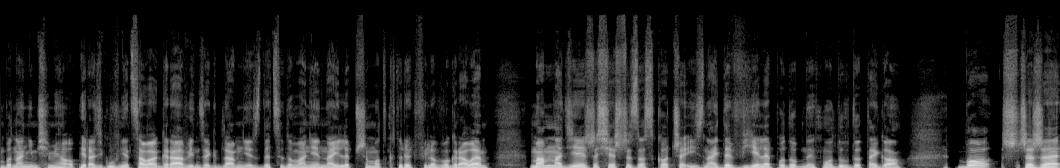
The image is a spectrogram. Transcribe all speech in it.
bo na nim się miała opierać głównie cała gra, więc jak dla mnie zdecydowanie najlepszy mod, który chwilowo grałem. Mam nadzieję, że się jeszcze zaskoczę i znajdę wiele podobnych modów do tego, bo szczerze,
